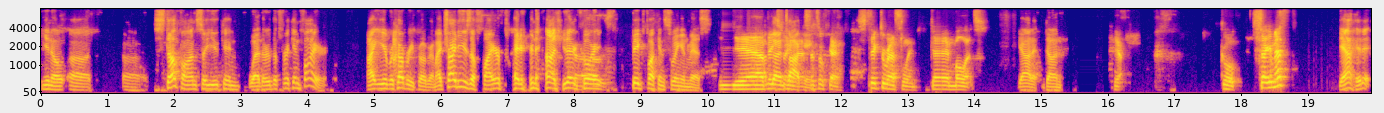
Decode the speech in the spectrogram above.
you know, uh, uh, stuff on so you can weather the freaking fire, i.e., a recovery program. I tried to use a firefighter analogy there, Corey. Big fucking swing and miss. Yeah, I'm big swing talking. miss. That's okay. Stick to wrestling. Okay, and mullets. Got it. Done. Yeah. Cool. Second myth? Yeah, hit it.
